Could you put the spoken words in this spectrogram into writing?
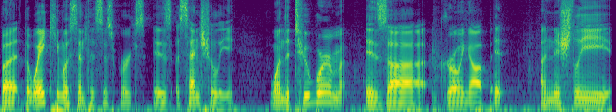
But the way chemosynthesis works is essentially when the tube worm is uh, growing up, it initially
